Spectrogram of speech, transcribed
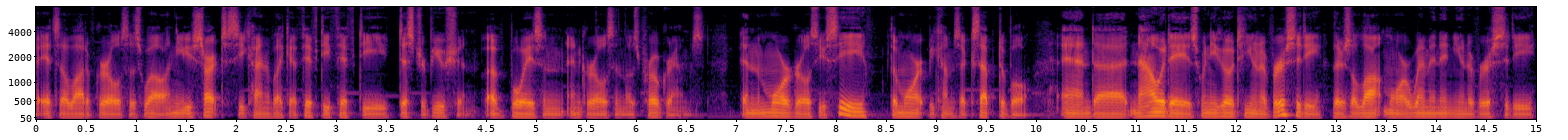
it's a lot of girls as well. And you start to see kind of like a 50 50 distribution of boys and, and girls in those programs. And the more girls you see, the more it becomes acceptable. And uh, nowadays, when you go to university, there's a lot more women in university.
